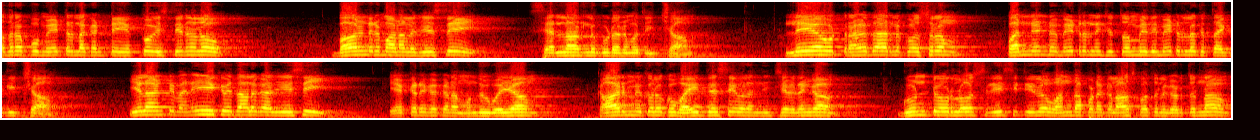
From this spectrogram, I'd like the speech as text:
చదరపు మీటర్ల కంటే ఎక్కువ విస్తీర్ణంలో భవన నిర్మాణాలు చేస్తే సెల్లార్లకు కూడా అనుమతి ఇచ్చాం. లేఅవుట్ రహదారుల కోసం పన్నెండు మీటర్ల నుంచి తొమ్మిది మీటర్లకు తగ్గించాం. ఇలాంటివి అనేక విధాలుగా చేసి ఎక్కడికక్కడ ముందుకు పోయాం. కార్మికులకు వైద్య సేవలు అందించే విధంగా గుంటూరులో శ్రీ సిటీలో వంద పడకల ఆసుపత్రులు కడుతున్నాం.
